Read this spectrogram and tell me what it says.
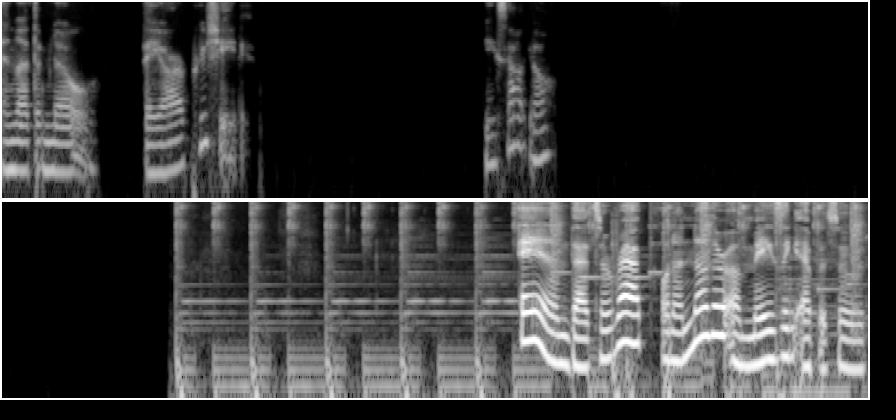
and let them know they are appreciated. Peace out, y'all. And that's a wrap on another amazing episode.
